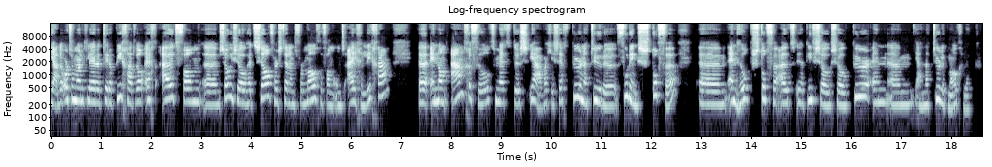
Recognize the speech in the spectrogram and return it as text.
ja, de orthomoleculaire therapie gaat wel echt uit van um, sowieso het zelfherstellend vermogen van ons eigen lichaam. Uh, en dan aangevuld met dus, ja, wat je zegt, puur nature voedingsstoffen. Um, en hulpstoffen uit het liefst zo, zo puur en um, ja, natuurlijk mogelijk.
